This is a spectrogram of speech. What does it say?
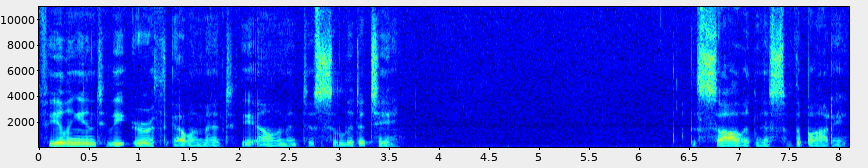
feeling into the earth element, the element of solidity the solidness of the body.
